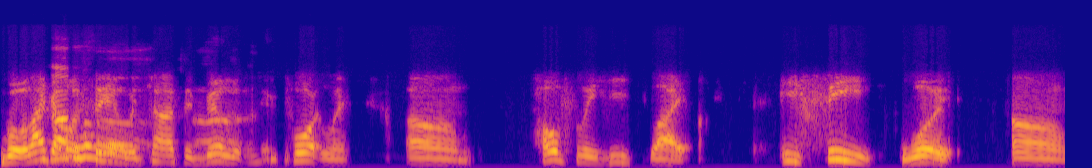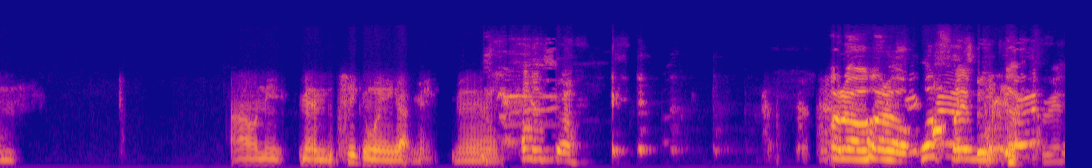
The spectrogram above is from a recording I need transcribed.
but like I was saying with Chauncey Billups in Portland, um, hopefully he like he see what um I don't need man the chicken wing got me man. hold on, hold on. What flavor you got, Chris?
